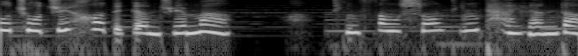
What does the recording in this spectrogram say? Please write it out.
破处之后的感觉嘛，挺放松、挺坦然的。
